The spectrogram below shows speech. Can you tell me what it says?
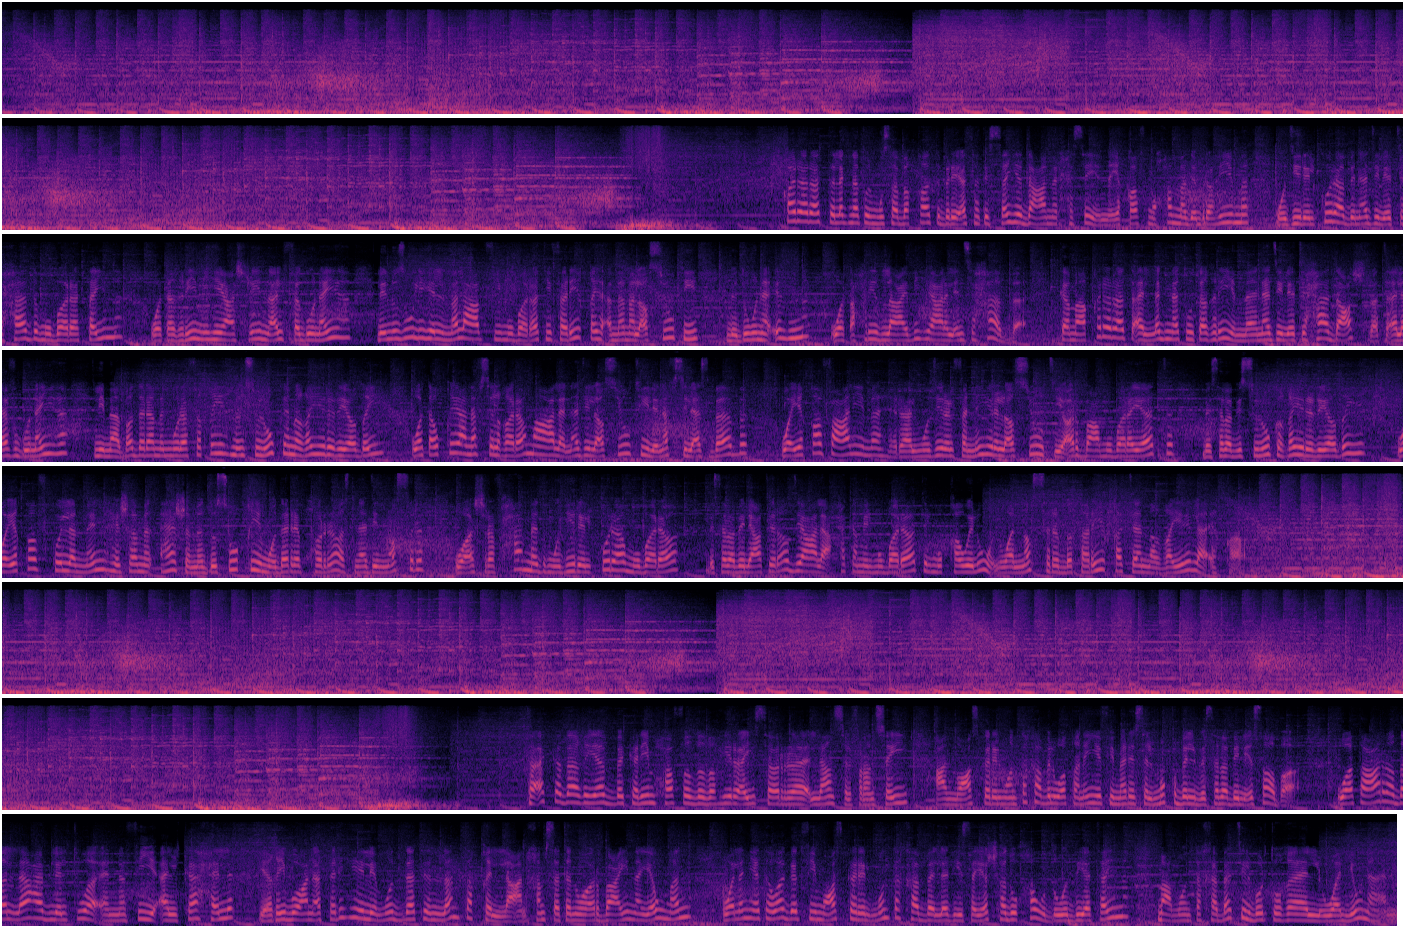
قررت لجنة المسابقات برئاسة السيد عامر حسين إيقاف محمد إبراهيم مدير الكرة بنادي الاتحاد مباراتين وتغريمه 20 ألف جنيه لنزوله الملعب في مباراة فريقه أمام الأسيوطي بدون إذن وتحريض لاعبيه على الانسحاب. كما قررت اللجنة تغريم نادي الاتحاد عشرة ألاف جنيه لما بدر من مرافقيه من سلوك غير رياضي وتوقيع نفس الغرامة على نادي الأسيوطي لنفس الأسباب وإيقاف علي ماهر المدير الفني للأسيوطي أربع مباريات بسبب السلوك غير الرياضي. وإيقاف كل من هشام هاشم الدسوقي مدرب حراس نادي النصر وأشرف حامد مدير الكرة مباراة بسبب الاعتراض على حكم المباراة المقاولون والنصر بطريقة غير لائقة. تأكد غياب كريم حافظ ظهير أيسر لانس الفرنسي عن معسكر المنتخب الوطني في مارس المقبل بسبب الإصابة. وتعرض اللاعب لالتواء في الكاحل يغيب عن أثره لمدة لن تقل عن 45 يوما ولن يتواجد في معسكر المنتخب الذي سيشهد خوض وديتين مع منتخبات البرتغال واليونان.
